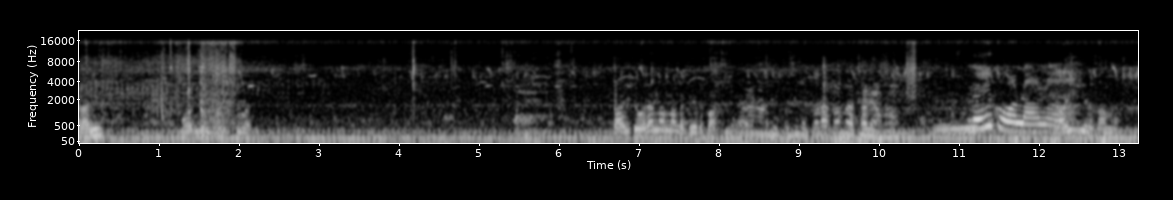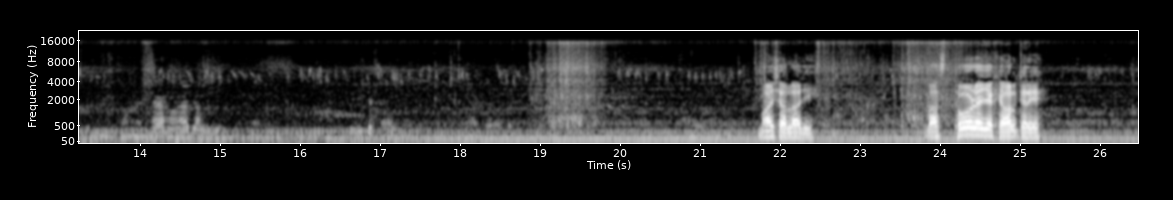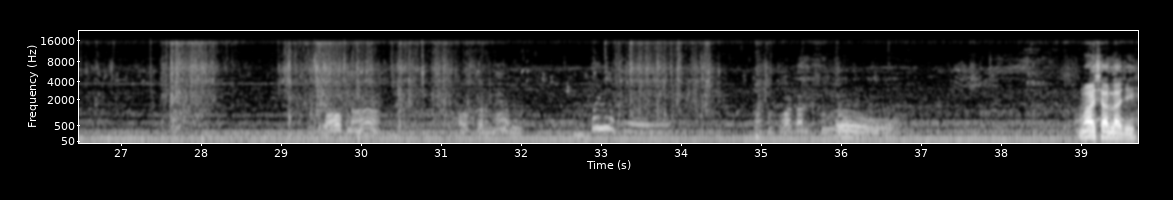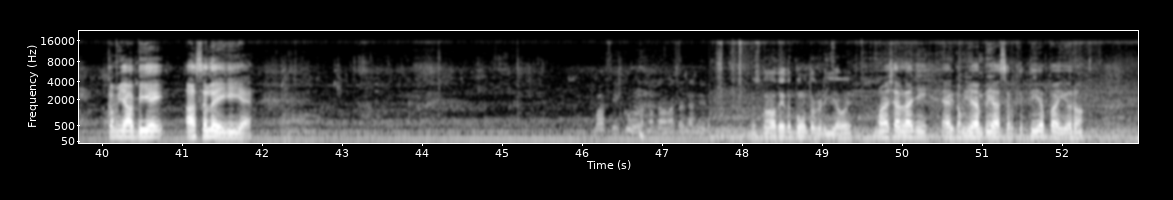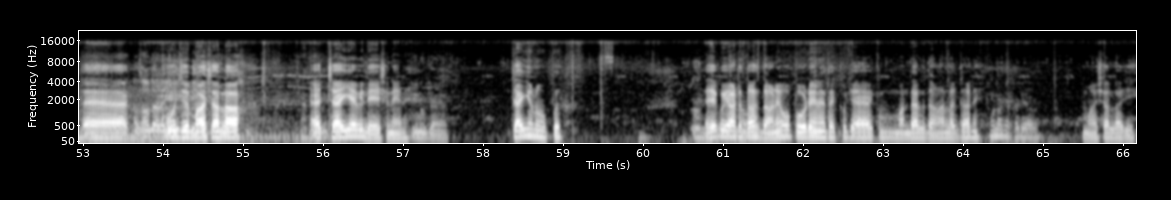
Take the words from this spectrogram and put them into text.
गाड़ी माशाल्लाह जी। बस थोड़ा जहा ख्याल करे। माशाल्लाह जी कामयाबी हासिल हो गई है ਬਸ ਇੱਕ ਹੋਰ ਮੈਂ ਦਾਣਾ ਕੱਢਣਾ ਨਹੀਂ ਉਸਤਾਦ ਇਹ ਤਾਂ ਬਹੁਤ ਤਗੜੀ ਆ ਓਏ ਮਾਸ਼ਾਅੱਲਾ ਜੀ ਇਹ ਕਾਮਯਾਬੀ ਹਾਸਲ ਕੀਤੀ ਹੈ ਭਾਈ ਹੋਰਾਂ ਤੇ ਕੁਝ ਮਾਸ਼ਾਅੱਲਾ ਇਹ ਚਾਹੀਏ ਵੀ ਲੇਸ਼ ਨੇ ਕਿਹਨੂੰ ਚਾਹਿਆ ਚਾਹੀਏ ਨੂੰ ਉੱਪਰ ਇਹ ਕੋਈ 8-10 ਦਾਣੇ ਉਹ ਪੋੜੇ ਨੇ ਤੇ ਕੁਝ ਇਹ ਇੱਕ ਮੰਦਾ ਵਾਲਾ ਦਾਣਾ ਲੱਗਾ ਨੇ ਉਹਨਾਂ ਕਾ ਕੜਿਆ माशाल्लाह जी।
